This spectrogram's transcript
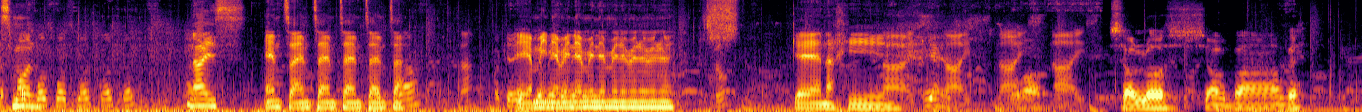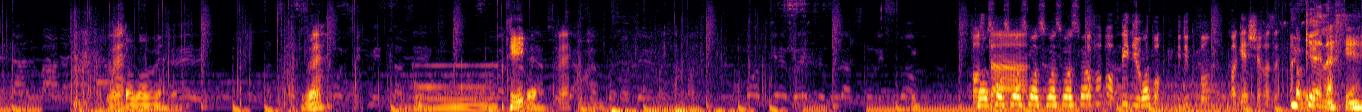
שמאל. nice. אמצע, אמצע, אמצע, אמצע, אמצע. ימין, ימין, ימין, ימין, ימין, ימין. כן, אחי. nice. nice, nice. שלוש, ארבע ו... שלוש, ו? ארבע ו... ו? ו... אחי, ו? ואבוי. שמאל, שמאל. שמאל, שמאל, שמאל, שמאל. פה, פה, פה, בדיוק פה, בדיוק פה, בגשר הזה. כן, אחי.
